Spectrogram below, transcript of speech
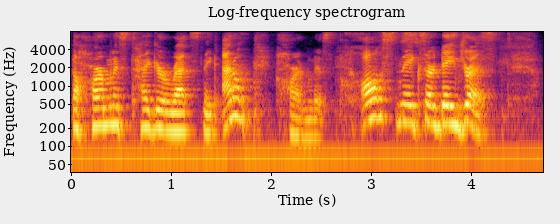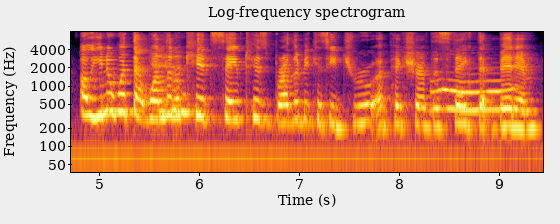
The harmless tiger rat snake. I don't harmless. All snakes are dangerous. Oh, you know what? That one little kid saved his brother because he drew a picture of the snake that bit him.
